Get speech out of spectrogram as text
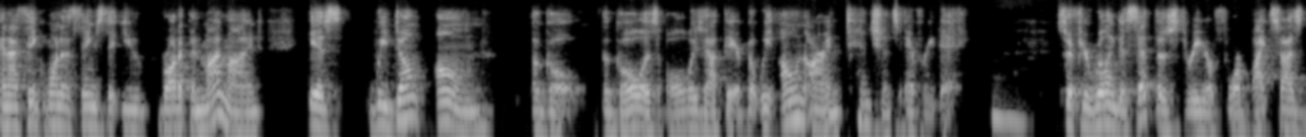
And I think one of the things that you brought up in my mind is we don't own a goal. The goal is always out there, but we own our intentions every day. Mm-hmm. So if you're willing to set those three or four bite-sized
